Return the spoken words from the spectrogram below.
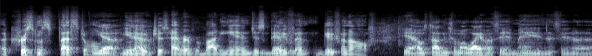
a Christmas festival. Yeah, you know, yeah. just have everybody in and just Definitely. goofing goofing off. Yeah, I was talking to my wife. I said, "Man, I said, uh,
